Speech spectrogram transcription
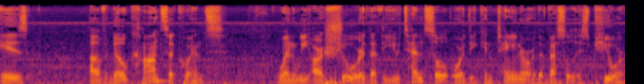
is of no consequence when we are sure that the utensil or the container or the vessel is pure.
